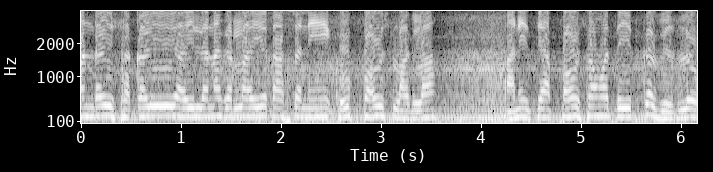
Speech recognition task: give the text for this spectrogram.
मंडळी सकाळी अहिल्यानगरला येत असताना खूप पाऊस लागला आणि त्या पावसामध्ये इतकं भिजलो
